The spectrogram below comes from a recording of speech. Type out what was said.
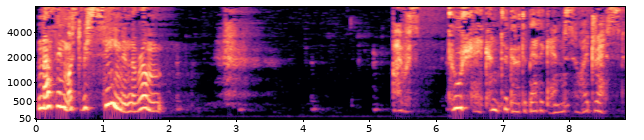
nothing was to be seen in the room. I was too shaken to go to bed again, so I dressed,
